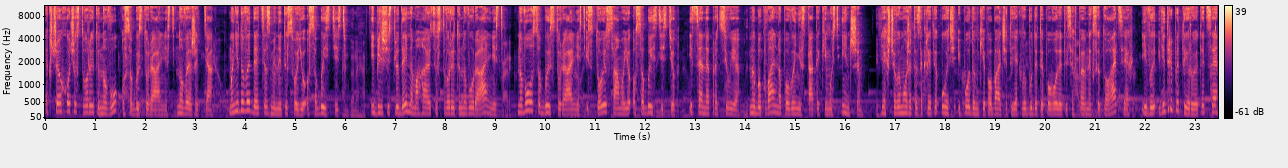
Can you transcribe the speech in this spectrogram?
Якщо я хочу створити нову особисту реальність, нове життя, мені доведеться змінити свою особистість. І більшість людей намагаються створити нову реальність, нову особисту реальність із тою самою особистістю, і це не працює. Ми буквально повинні стати кимось іншим. Якщо ви можете закрити очі і подумки побачити, як ви будете поводитися в певних ситуаціях, і ви відрепетируєте це,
